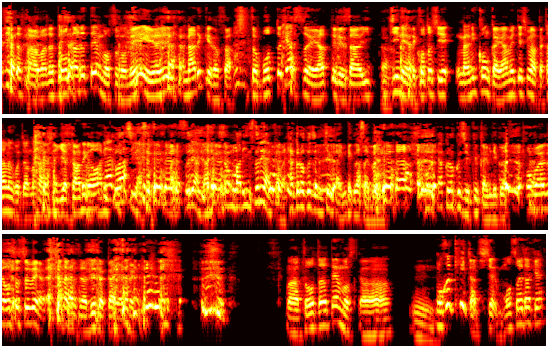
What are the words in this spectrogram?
藤田さんはまだトータルテンボスのね、なるけどさ、そう、ポッドキャストやってるさ、い一年で今年、何今回やめてしまったかなこちゃんの話、いや、誰がわかんない。詳しいやん。バリするやん。ナレーションバリにするやんか。169回見てください。僕 これ169回見てください。お前のおすすめや。かなこちゃん出た回やったけど。まあ、トータルテンボスかな。うん。他聞いたりしてるもうそれだけ？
